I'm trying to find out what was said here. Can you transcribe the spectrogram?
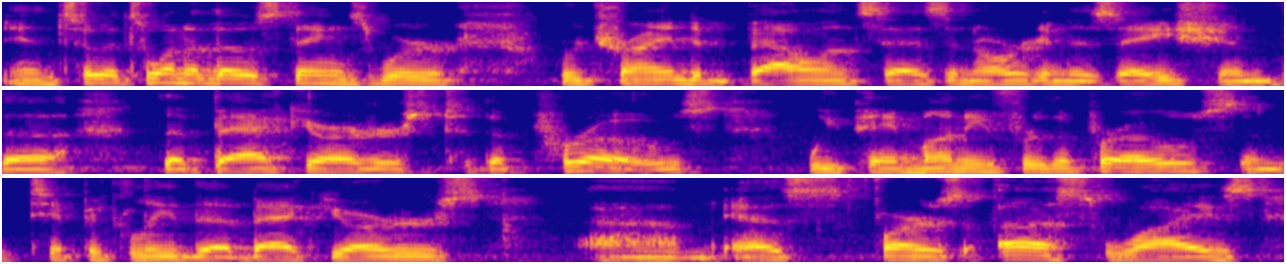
And so it's one of those things where we're trying to balance as an organization the the backyarders to the pros. We pay money for the pros, and typically the backyarders, um, as far as us wise,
